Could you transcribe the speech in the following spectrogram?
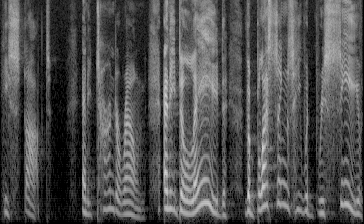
he stopped and he turned around and he delayed the blessings he would receive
